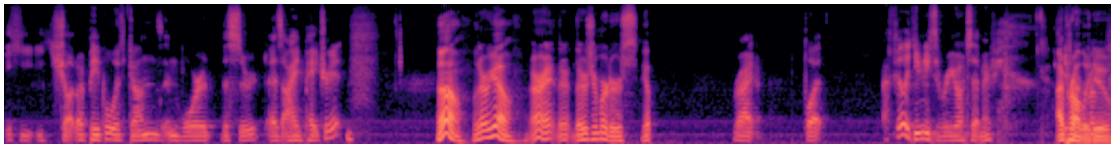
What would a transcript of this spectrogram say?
he, he shot at people with guns and wore the suit as Iron Patriot. Oh, well, there we go. All right, there, there's your murders. Yep. Right. But I feel like you need to rewatch that movie. I probably bro. do.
